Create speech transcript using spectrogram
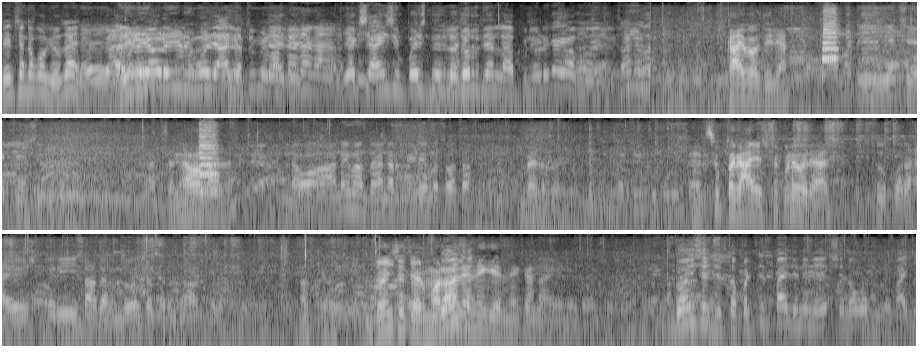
टेन्शन नको घेऊ जाय. अरे एवढे इडी मध्ये आले तुम्ही direct. एकशे ऐंशी पैसे नाही दिले धरू द्यायला आपण. एवढे काय घाबरू काय भाव दिल्या? टमाटी एकशे एक्क्याऐंशी अच्छा नवा माल ना? नवा नाही म्हणता येणार मिडियमच होता. बरं बरं. मग सुपर हायेस्ट कुठे वर आहे आज? सुपर आहे तरी साधारण दोनशे पर्यंत ओके ओके दोनशेच्या वर मोल आले नाही गेले नाही का? नाही नाही दोनशे पर्यंत. दोनशे जिथं पट्टीच पाहिली नाही मी एकशे नव्वद रुपये पाहिजे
